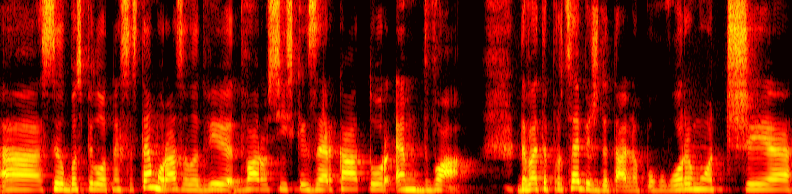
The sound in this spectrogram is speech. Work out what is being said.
е, сил безпілотних систем уразили дві два російських ЗРК Тор М2. Давайте про це більш детально поговоримо. Чи е,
